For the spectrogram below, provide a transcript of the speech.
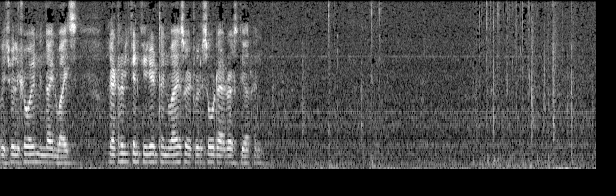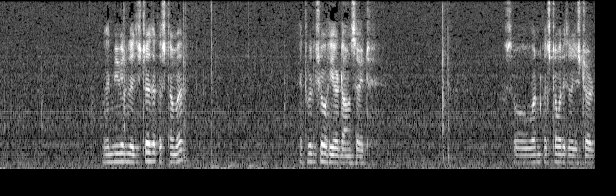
Which will show in, in the invoice. Later we can create the invoice so it will show the address there and when we will register the customer it will show here downside. So one customer is registered.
